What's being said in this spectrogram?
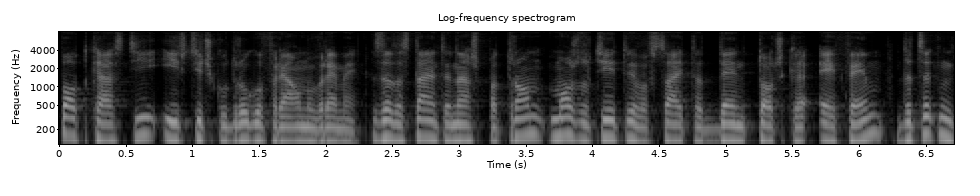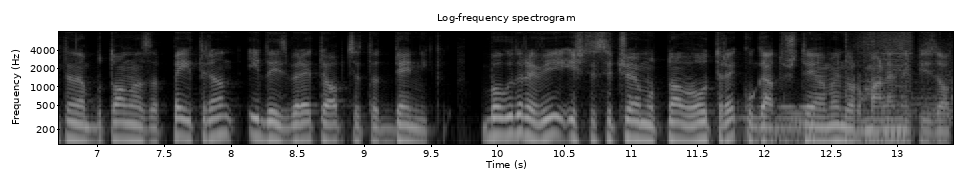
подкасти и всичко друго в реално време. За да станете наш патрон, може да отидете в сайта den.fm, да цъкнете на бутона за Patreon и да изберете опцията Денник. Благодаря ви и ще се чуем отново утре, когато ще имаме нормален епизод.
